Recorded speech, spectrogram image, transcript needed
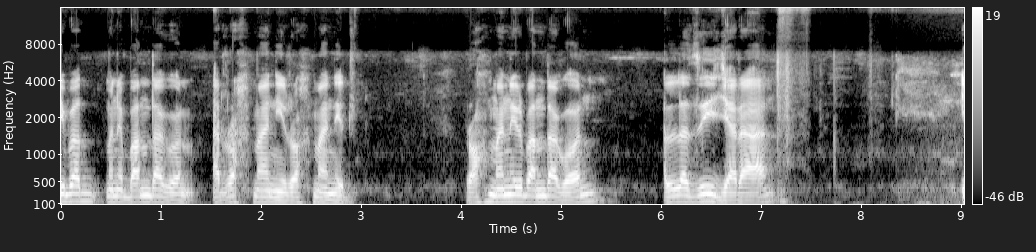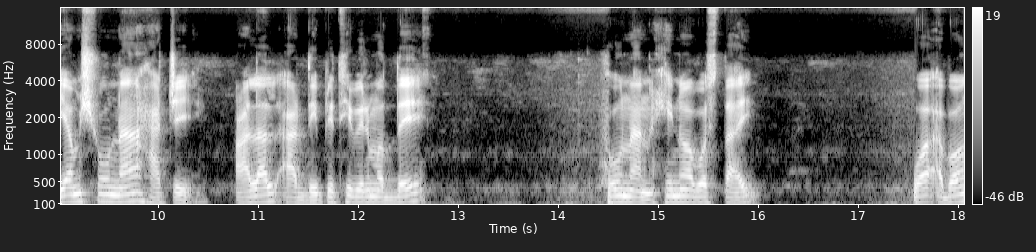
ইবাদ মানে বান্দাগণ, আর রহমানি রহমানের। রহমানের বান্দাগণ আল্লাজি যারা ইয়ামসুনা হাঁটে আলাল আরদি, পৃথিবীর মধ্যে হুনান, হীন অবস্থায়। ওয়া এবং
